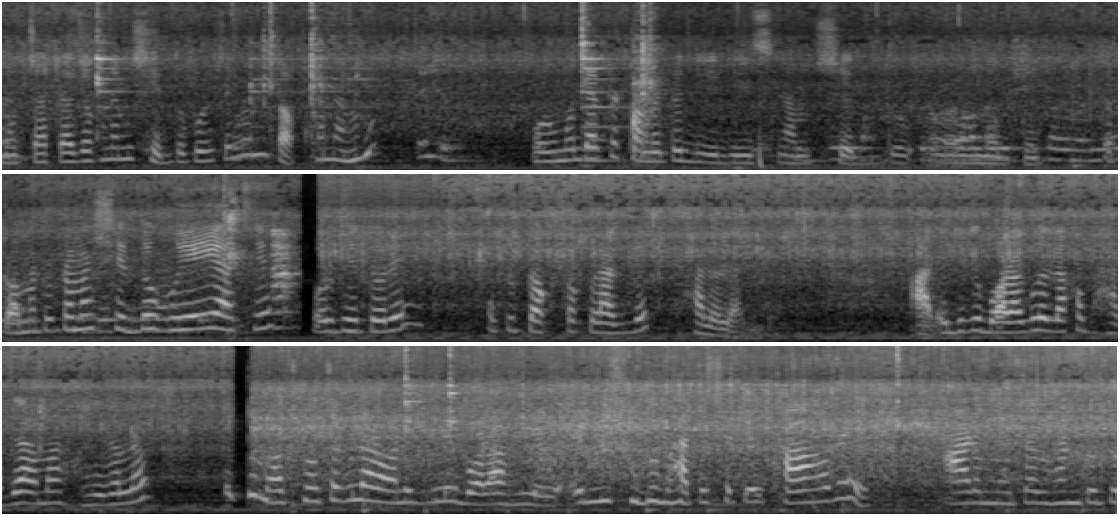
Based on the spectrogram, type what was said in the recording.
মোচাটা যখন আমি সেদ্ধ করেছিলাম, তখন আমি ওর মধ্যে একটা টমেটো দিয়ে দিয়েছিলাম সেদ্ধ ওর মধ্যে। তো টমেটোটা আমার সেদ্ধ হয়েই আছে, ওর ভেতরে একটু টক টক লাগবে, ভালো লাগবে। আর এদিকে বড়াগুলো দেখো, ভাজা আমার হয়ে গেল। একটু মচমচাগুলো আর অনেকগুলোই বড়া হলো। এমনি শুধু ভাতের সাথে খাওয়া হবে, আর মোচা ঘন্ট তো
